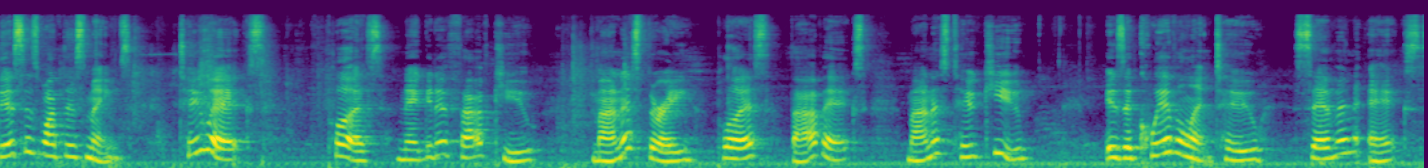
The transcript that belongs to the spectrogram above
this is what this means. 2x plus negative 5q minus 3 plus 5x minus 2q is equivalent to 7x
